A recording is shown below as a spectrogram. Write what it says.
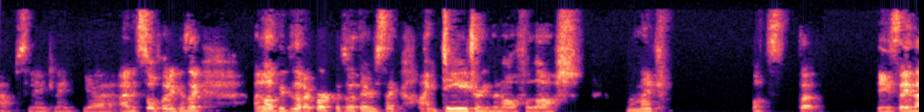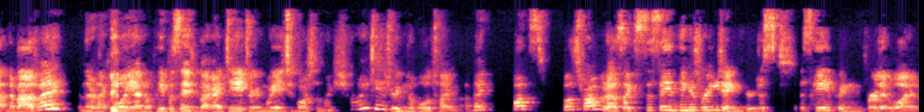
Absolutely. Yeah. And it's so funny because like a lot of people that I've worked with, they're just like, I daydream an awful lot. And I'm like, what's that? are you saying that in a bad way? And they're like, oh yeah, no, people say to me like I daydream way too much. I'm like, sure, I daydream the whole time. I'm like, what's what's wrong with us? Like, it's the same thing as reading. You're just escaping for a little while.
